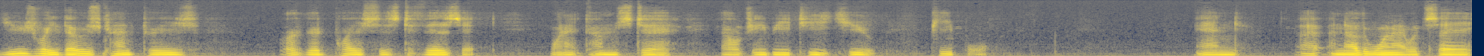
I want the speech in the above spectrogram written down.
usually those countries are good places to visit when it comes to LGBTQ people. And uh, another one I would say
